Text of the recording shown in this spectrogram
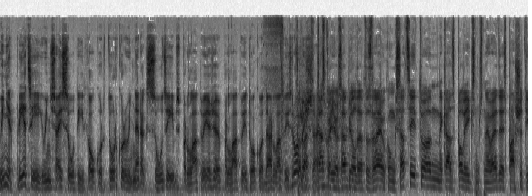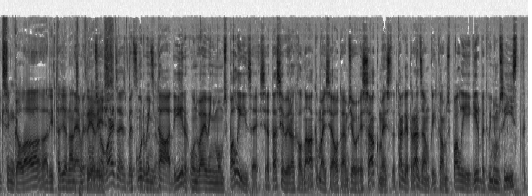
Viņi ir priecīgi viņus aizsūtīt kaut kur tur, kur viņi neraksta sūdzības par Latviju, par Latviju, to, ko dara Latvijas robežsargi. Tas, ko jūs atbildat uz Raivu kungu sacīto, nekādas palīdzības mums nevajadzēs, paši tiksim galā arī tad, ja nāks Nē, no Krievijas. Vajadzēs, bet kur viņi tādi ir un vai viņi mums palīdzēs, ja, tas jau ir atkal nākamais jautājums. Jo es saku, mēs tagad redzam, ka kā mums palīgi ir, bet viņi mums īsti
